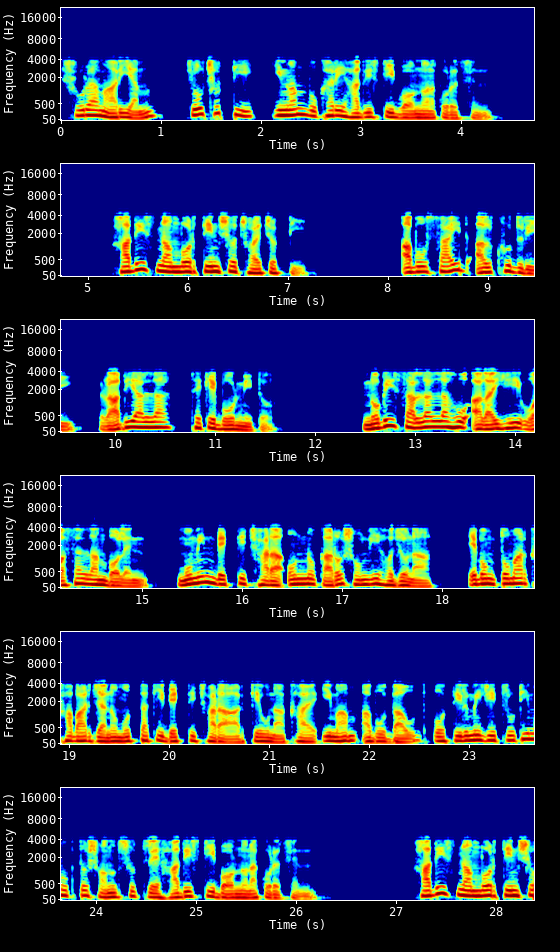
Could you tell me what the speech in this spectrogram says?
সুরা মারিয়াম, চৌষট্টি ইমাম বুখারি হাদিসটি বর্ণনা করেছেন। হাদিস নম্বর তিনশো ছয়ষট্টি। আবু সাইদ আল খুদরি রাদিয়াল্লাহ থেকে বর্ণিত। নবী সাল্লাল্লাহু আলাইহি ওয়াসাল্লাম বলেন মুমিন ব্যক্তি ছাড়া অন্য কারও সঙ্গী হজ না, এবং তোমার খাবার যেন মুত্তাকি ব্যক্তি ছাড়া আর কেউ না খায়, ইমাম আবু দাউদ ও তিরমিজি ত্রুটিমুক্ত সনদসূত্রে হাদিসটি বর্ণনা করেছেন। হাদিস নম্বর তিনশো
